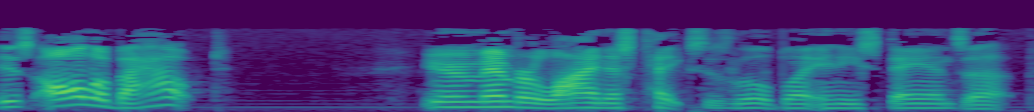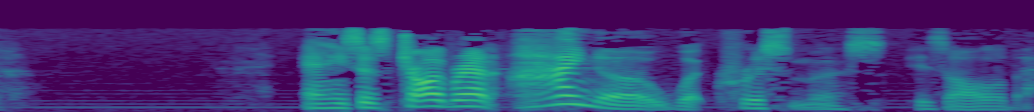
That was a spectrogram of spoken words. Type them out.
is all about? You remember Linus takes his little blanket and he stands up. And he says, Charlie Brown, I know what Christmas is all about.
